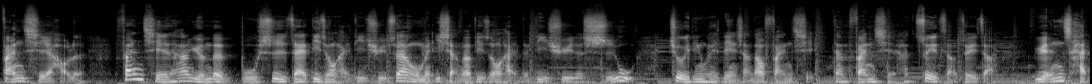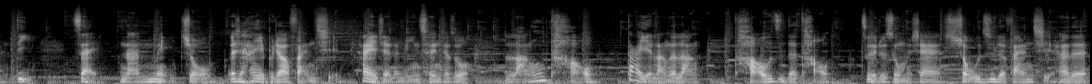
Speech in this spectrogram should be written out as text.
番茄好了。番茄它原本不是在地中海地区，虽然我们一想到地中海的地区的食物，就一定会联想到番茄，但番茄它最早最早原产地在南美洲，而且它也不叫番茄，它以前的名称叫做狼桃，大野狼的狼，桃子的桃。这个就是我们现在熟知的番茄，它的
